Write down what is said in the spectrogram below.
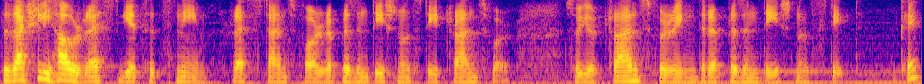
This is actually how REST gets its name. REST stands for Representational State Transfer. So you're transferring the representational state. Okay?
